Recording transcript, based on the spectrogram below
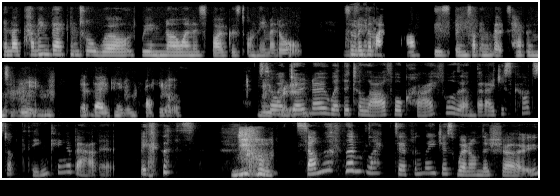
And they're coming back into a world where no one is focused on them at all. It's yeah. not even like there's been something that's happened to them that they can even profit off. So I don't know whether to laugh or cry for them, but I just can't stop thinking about it because some of them like definitely just went on the show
